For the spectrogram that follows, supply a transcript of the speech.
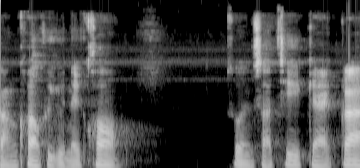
ขังคอกคืออยู่ในคอก ส่วนสัตว์ที่แก่กล้า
